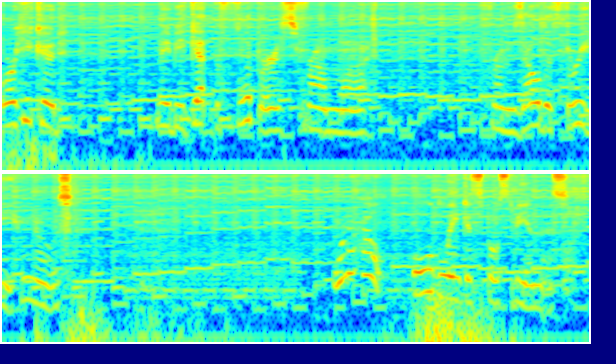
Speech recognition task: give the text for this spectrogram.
Or he could maybe get the flippers from, uh, from Zelda 3, who knows. Wonder how old Link is supposed to be in this.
